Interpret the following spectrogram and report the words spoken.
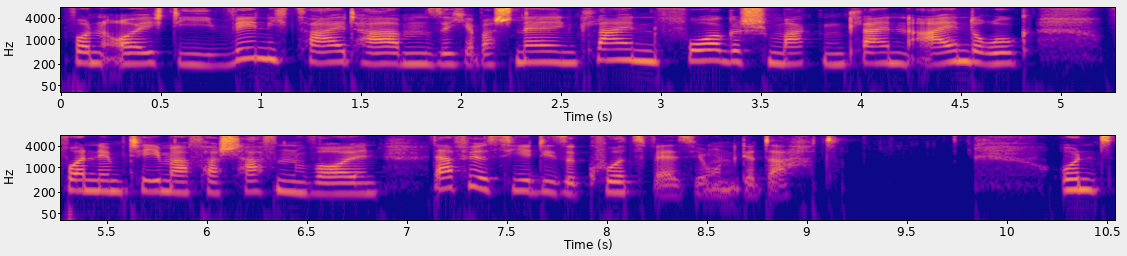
von euch, die wenig Zeit haben, sich aber schnell einen kleinen Vorgeschmack, einen kleinen Eindruck von dem Thema verschaffen wollen. Dafür ist hier diese Kurzversion gedacht. Und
